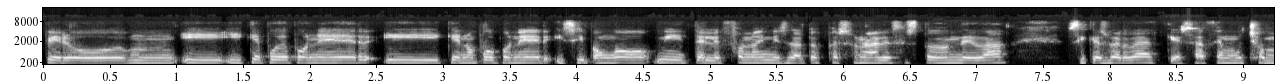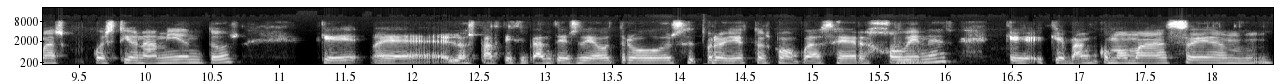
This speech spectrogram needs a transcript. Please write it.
pero mm, y, qué puedo poner y qué no puedo poner, y si pongo mi teléfono y mis datos personales, esto dónde va. Sí que es verdad que se hacen mucho más cuestionamientos que eh, los participantes de otros proyectos, como puedan ser jóvenes, mm. que, van como más... Em,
